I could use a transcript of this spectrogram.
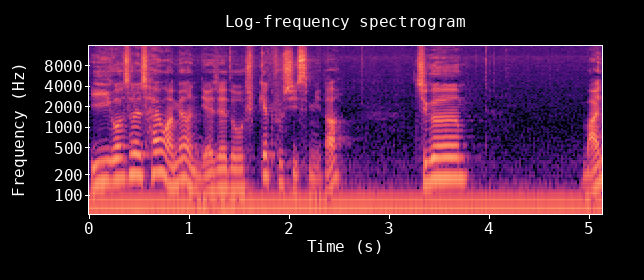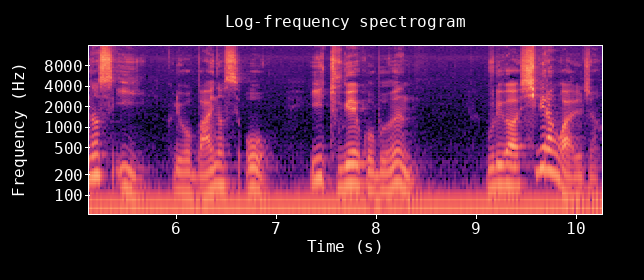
이것을 사용하면 예제도 쉽게 풀 수 있습니다. 지금 마이너스 2 그리고 마이너스 5 이 두 개의 곱은 우리가 10이란 거 알죠?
